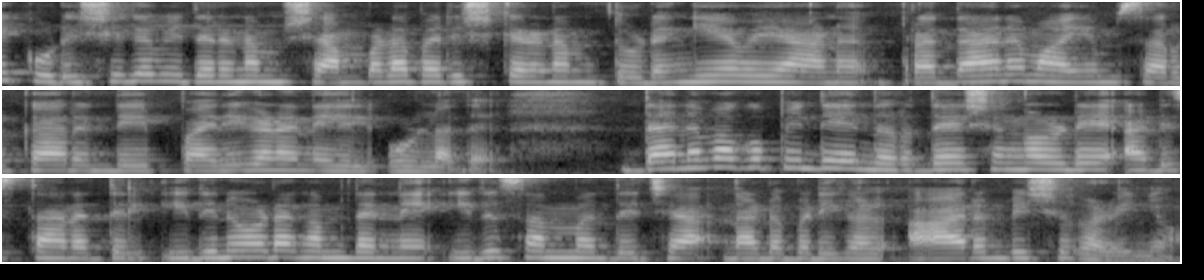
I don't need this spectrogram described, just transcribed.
എ കുടിശ്ശിക വിതരണം ശമ്പള പരിഷ്കരണം തുടങ്ങിയവയാണ് പ്രധാനമായും സർക്കാരിന്റെ പരിഗണനയിൽ ഉള്ളത്. ധനവകുപ്പിന്റെ നിർദ്ദേശങ്ങളുടെ അടിസ്ഥാനത്തിൽ ഇതിനോടകം തന്നെ ഇത് സംബന്ധിച്ച നടപടികൾ ആരംഭിച്ചു കഴിഞ്ഞു.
